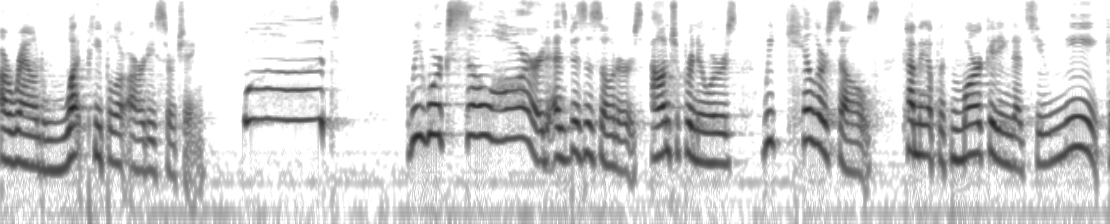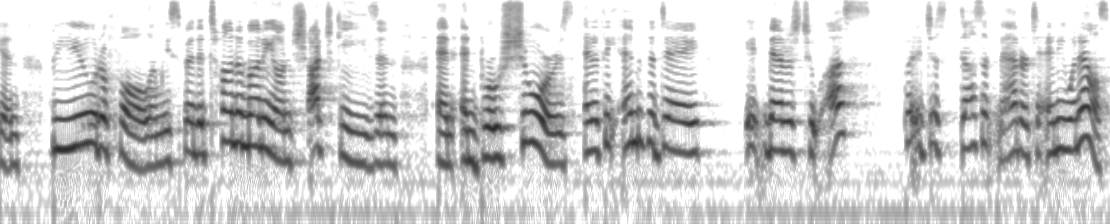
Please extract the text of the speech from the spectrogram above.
around what people are already searching. We work so hard as business owners, entrepreneurs. We kill ourselves coming up with marketing that's unique and beautiful. And we spend a ton of money on tchotchkes and, and, and brochures. And at the end of the day, it matters to us, but it just doesn't matter to anyone else.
